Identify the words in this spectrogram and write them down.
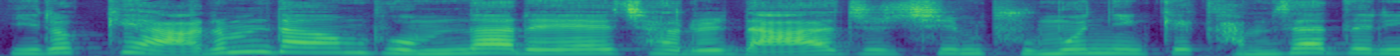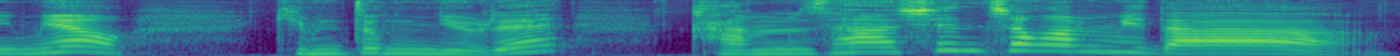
이렇게 아름다운 봄날에 저를 낳아주신 부모님께 감사드리며 김동률의 감사 신청합니다.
